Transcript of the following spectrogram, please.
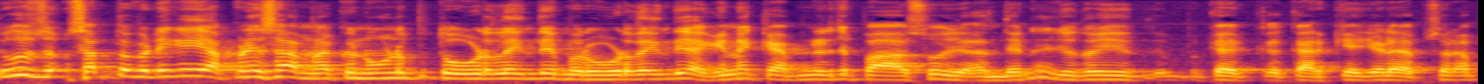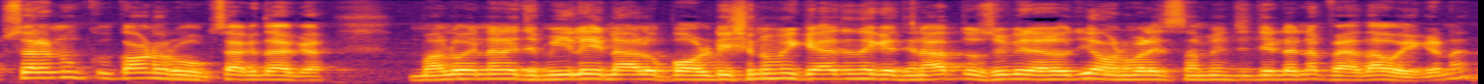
ਤੂੰ ਸਭ ਤੋਂ ਵੱਡੀ ਕਿ ਆਪਣੇ ਹਿਸਾਬ ਨਾਲ ਕਾਨੂੰਨ ਤੋੜ ਲੈਂਦੇ, ਮਰੋੜ ਲੈਂਦੇ ਹੈਗੇ ਨੇ, ਕੈਬਨਿਟ 'ਚ ਪਾਸ ਹੋ ਜਾਂਦੇ ਨੇ, ਜਦੋਂ ਇਹ ਕ- ਕਰਕੇ ਜਿਹੜਾ ਅਫਸਰ, ਅਫਸਰਾਂ ਨੂੰ ਕੌਣ ਰੋਕ ਸਕਦਾ ਹੈਗਾ? ਮੰਨ ਲਓ ਇਹਨਾਂ ਨੇ ਜ਼ਮੀਲੇ ਨਾਲ ਉਹ ਪੋਲੀਟੀਸ਼ੀਅਨ ਨੂੰ ਵੀ ਕਹਿ ਦਿੰਦੇ ਕਿ ਜਨਾਬ ਤੁਸੀਂ ਵੀ ਲੈ ਲਓ ਜੀ, ਆਉਣ ਵਾਲੇ ਸਮੇਂ 'ਚ ਜਿਹੜਾ ਨਾ ਫਾਇਦਾ ਹੋਏਗਾ ਨਾ।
